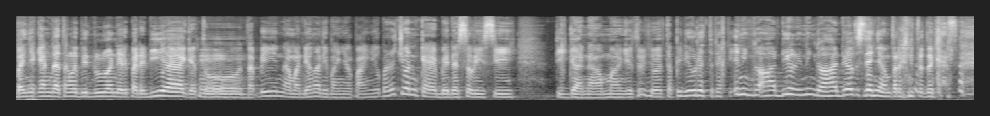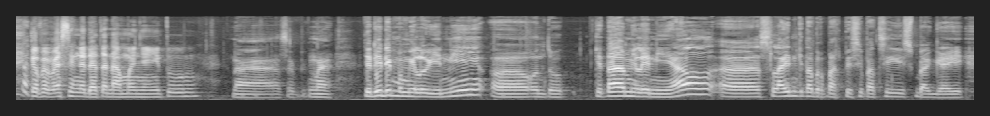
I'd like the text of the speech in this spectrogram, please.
banyak yang datang lebih duluan daripada dia gitu. Tapi nama dia nggak dipanggil-panggil. Padahal cuman kayak beda selisih tiga nama gitu. Tapi dia udah teriak ini nggak adil, ini nggak adil. Terus dia nyamperin petugas KPPS yang nggak data namanya itu. Nah, nah, jadi di pemilu ini eh, untuk kita milenial eh, selain kita berpartisipasi sebagai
